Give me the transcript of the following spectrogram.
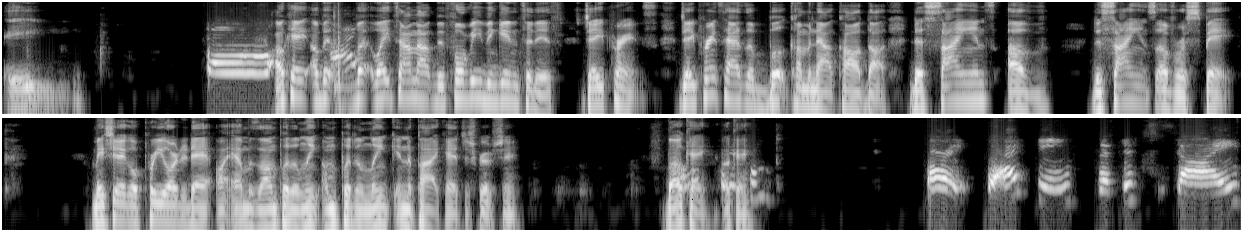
Hey. So, Okay, but, I- but wait, time out before we even get into this. J. Prince. J. Prince has a book coming out called the, the Science of the Science of Respect. Make sure you go pre-order that on Amazon. I'm put a link. I'm put a link in the podcast description. But okay, okay. Alright, so I think that this guy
